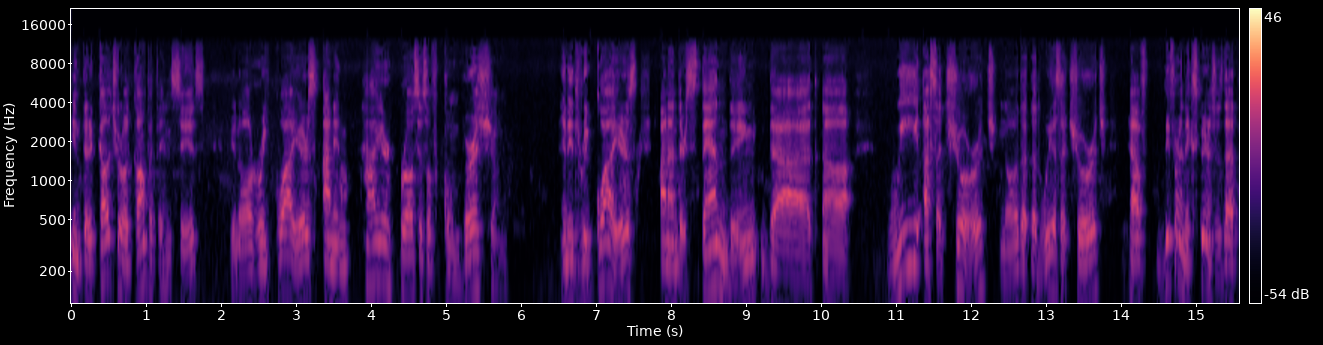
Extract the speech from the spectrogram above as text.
intercultural competencies, you know, requires an entire process of conversion And it requires an understanding that uh, we as a church, you know, that, that we as a church have different experiences that,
